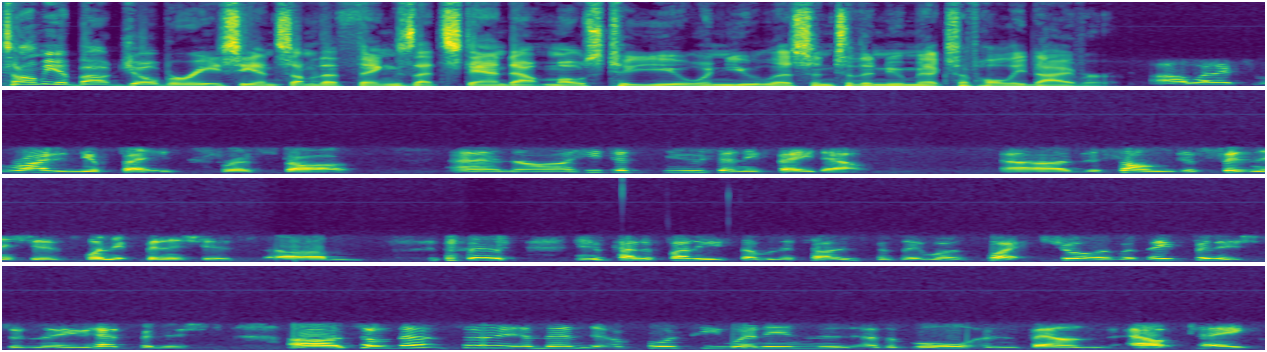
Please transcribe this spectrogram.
Tell me about Joe Barresi and some of the things that stand out most to you when you listen to the new mix of Holy Diver. Uh, well, it's right in your face for a start, and uh, he doesn't use any fade out. Uh, the song just finishes when it finishes. Um, it's kind of funny some of the times because they weren't quite sure, but they finished and they had finished. Uh, so that's uh, and then of course he went in at the vault and found outtakes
